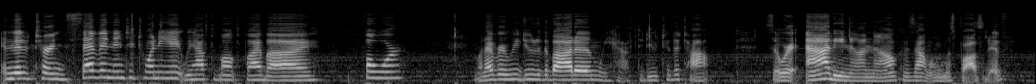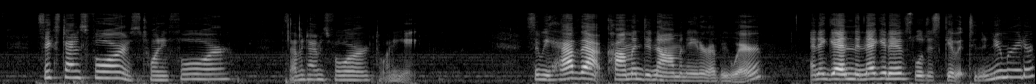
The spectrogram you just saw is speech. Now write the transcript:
And then to turn 7 into 28, we have to multiply by 4. Whatever we do to the bottom, we have to do to the top. So we're adding on now because that one was positive. 6 times 4 is 24. 7 times 4, 28. So we have that common denominator everywhere. And again, the negatives, we'll just give it to the numerator.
